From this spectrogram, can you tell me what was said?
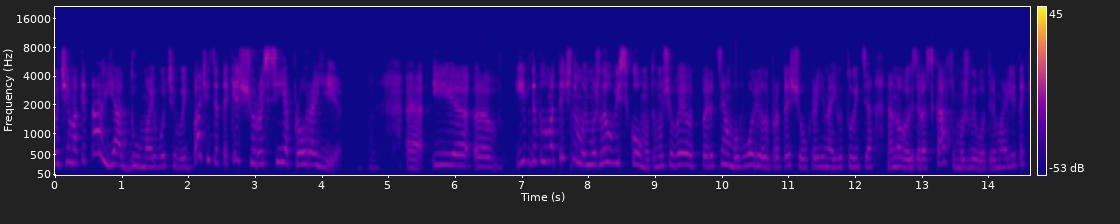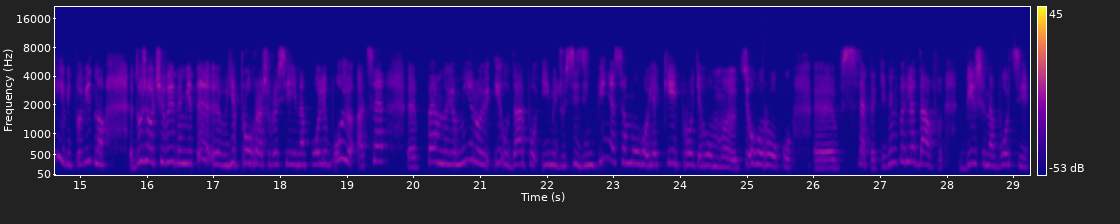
очима Китаю, я думаю, вочевидь, бачиться таке, що Росія програє. Е, І, і в дипломатичному, і можливо військовому, тому що ви от перед цим обговорювали про те, що Україна й готується на нових зразках і можливо отримає літаки. І, відповідно, дуже очевидним є те, е, є програш Росії на полі бою, а це е, певною мірою і удар по іміджу Сі Цзіньпіня самого, який протягом е, цього року е, все-таки він виглядав більше на боці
